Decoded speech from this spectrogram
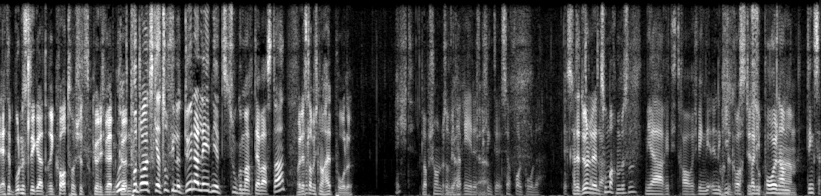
Der hätte Bundesliga als Rekordtorschützenkönig werden und können. Podolski hat so viele Dönerläden jetzt zugemacht, der Bastard. Aber der ist, glaube ich, nur halb Pole. Echt? Ich glaube schon. So wie der redet, ja. klingt der ist ja voll Pole. Ist Hat der Dönerläden Alter. zumachen müssen? Ja, richtig traurig, wegen den Energiekosten, weil die Polen haben ah. Hm. Dings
